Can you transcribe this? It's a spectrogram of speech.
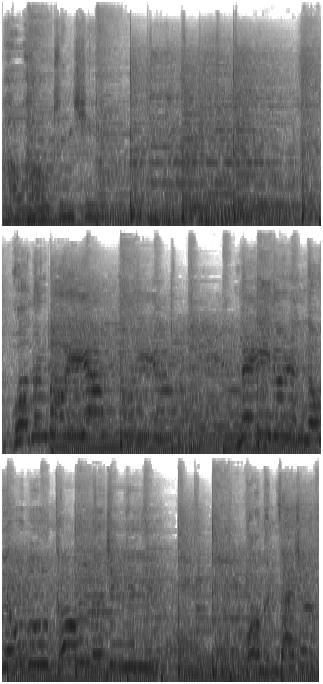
好好珍惜。我们不一样，不一样每个人都有不同的境遇。我们在这里，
